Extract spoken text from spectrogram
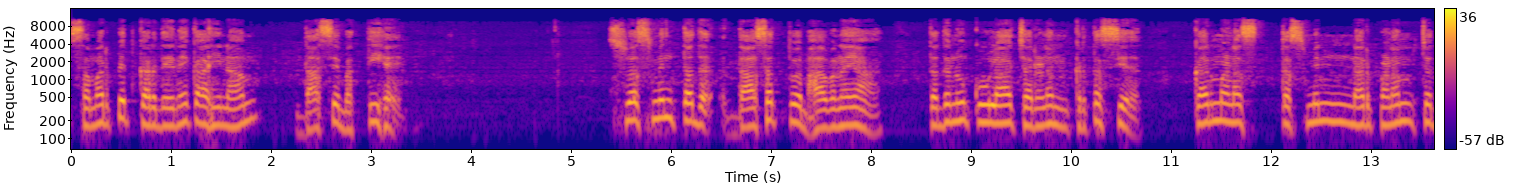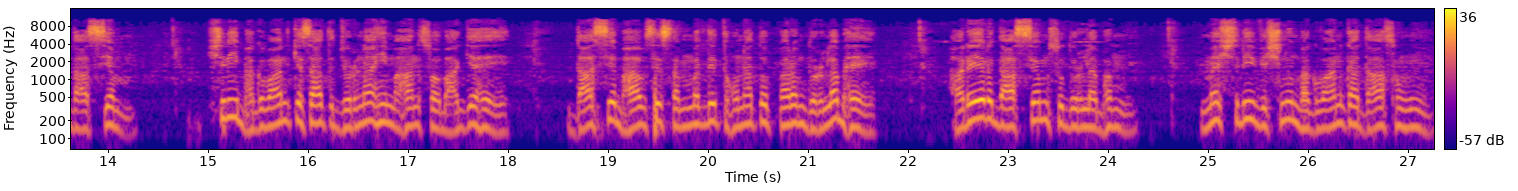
समर्पित कर देने का ही नाम दास्य भक्ति है। स्वस्मिन तद दासत्व भावनया तदनुकूलाचरणं कृतस्य कर्मणस्तस्मिन्नर्पणं च दास्यम। श्री भगवान के साथ जुड़ना ही महान सौभाग्य है। दास्य भाव से संबंधित होना तो परम दुर्लभ है। हरेर दास्यम सुदुर्लभम। मैं श्री विष्णु भगवान का दास हूँ।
